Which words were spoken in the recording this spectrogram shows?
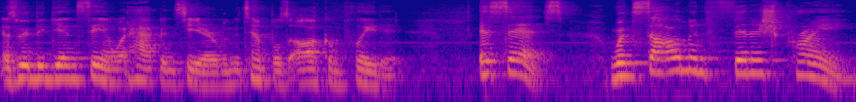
as we begin seeing what happens here when the temple's all completed. It says, When Solomon finished praying,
